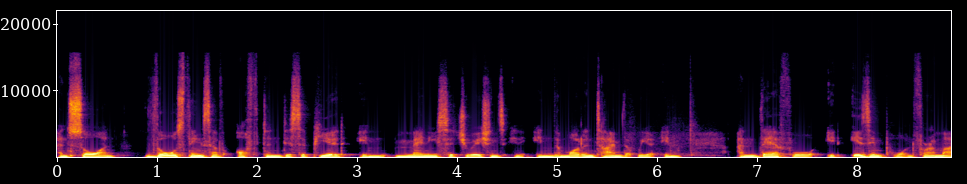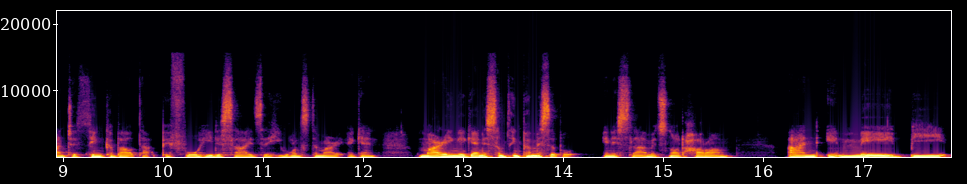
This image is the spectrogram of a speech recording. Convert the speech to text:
and so on. Those things have often disappeared in many situations in, in the modern time that we are in. And therefore, it is important for a man to think about that before he decides that he wants to marry again. Marrying again is something permissible in Islam, it's not haram. And it may be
